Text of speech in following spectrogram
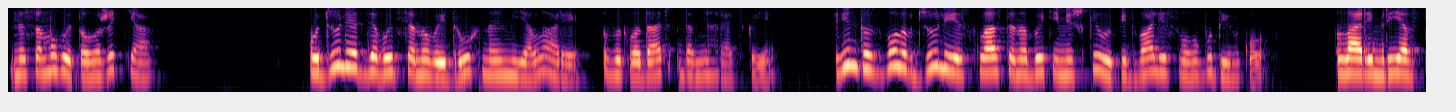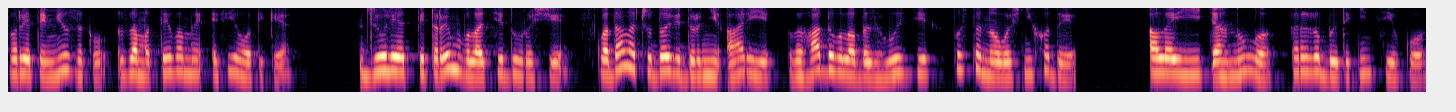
несамовитого життя. У Джуліет з'явився новий друг на ім'я Ларі, викладач давньогрецької. Він дозволив Джулії скласти набиті мішки у підвалі свого будинку. Ларі мріяв створити мюзикл за мотивами Ефіопіки. Джуліет підтримувала ці дурощі, складала чудові дурні арії, вигадувала безглузді постановочні ходи, але її тягнуло переробити кінцівку,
